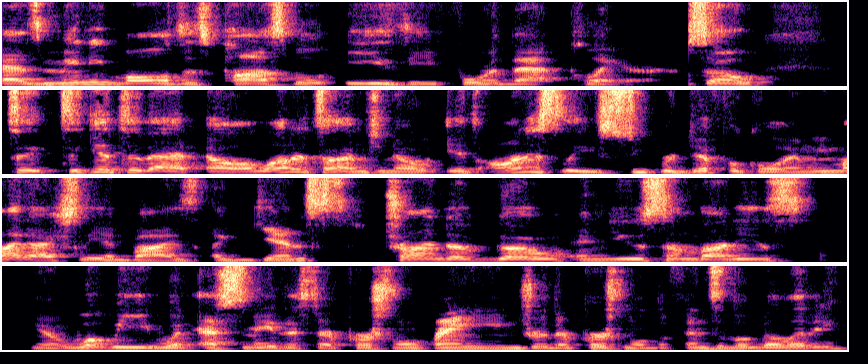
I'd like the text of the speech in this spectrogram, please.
as many balls as possible easy for that player so to, to get to that, a lot of times, you know, it's honestly super difficult, and we might actually advise against trying to go and use somebody's, you know, what we would estimate as their personal range or their personal defensive ability.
